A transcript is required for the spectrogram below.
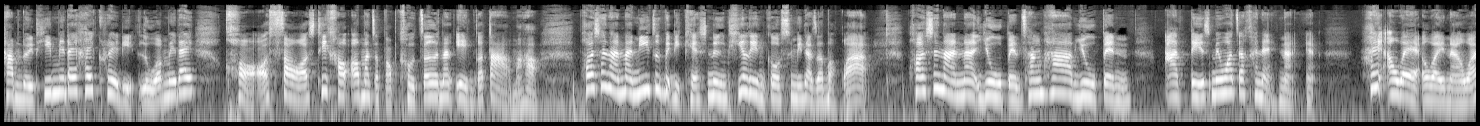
ทำโดยที่ไม่ได้ให้เครดิต หรือว่าไม่ได้ขอซอสที่เขาเอามาจาก pop culture นั่นเองก็ตามอะค่ะ เพราะฉะนั้นนะนี่จึงเป็นอีกเคสหนึ่งที่ลินโกลสมิธอาจจะบอกว่า เพราะฉะนั้นน่ะยูเป็นช่างภาพยูเป็นอาร์ติสไม่ว่าจะแขนงไหนอะให้ aware เอาไว้นะว่า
